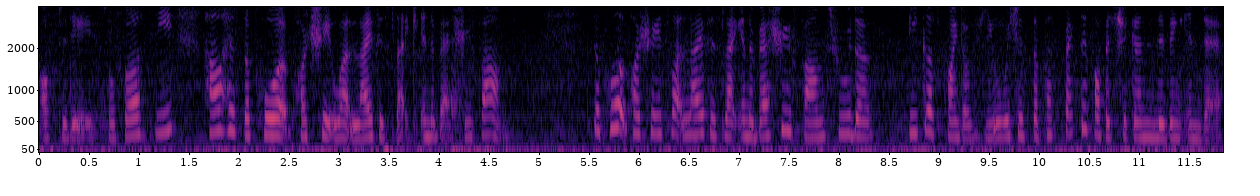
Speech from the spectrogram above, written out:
of today. So, firstly, how has the poet portrayed what life is like in the battery farm? The poet portrays what life is like in the battery farm through the speaker's point of view, which is the perspective of a chicken living in there.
